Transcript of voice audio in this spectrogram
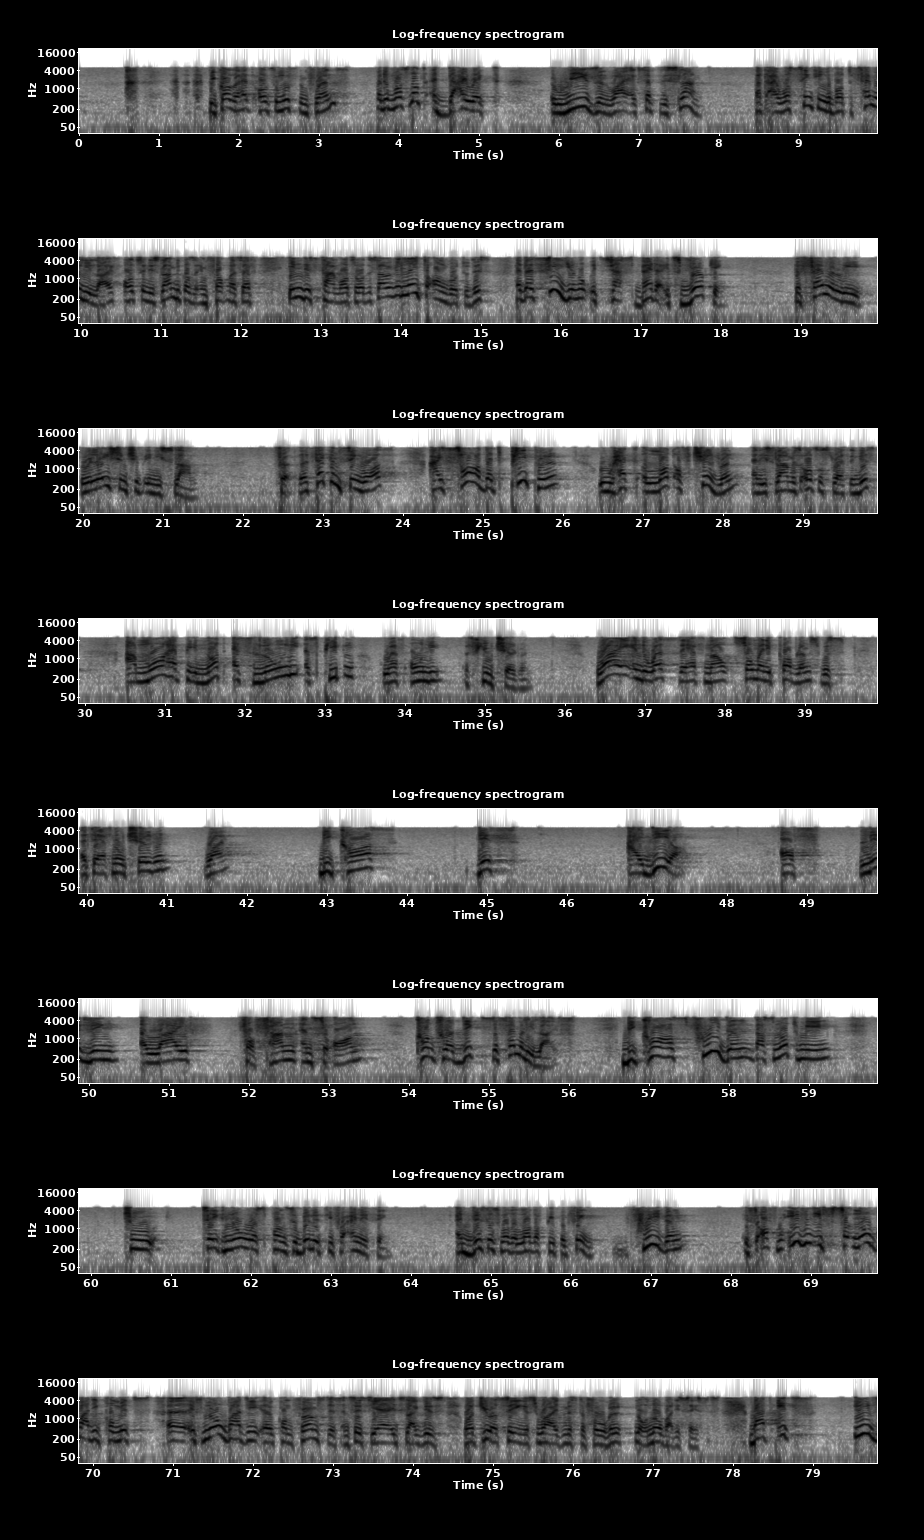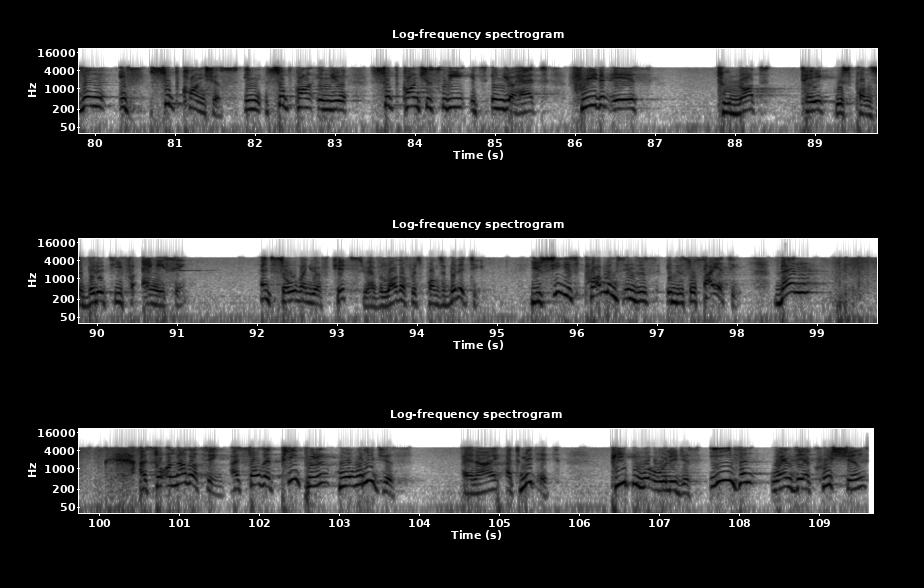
because I had also Muslim friends, but it was not a direct reason why I accepted Islam. But I was thinking about the family life also in Islam because I informed myself in this time also about Islam. We will later on go to this. And I see, you know, it's just better. It's working the family relationship in Islam. So the second thing was, I saw that people who had a lot of children, and Islam is also stressing this, are more happy, not as lonely as people who have only a few children. Why in the West they have now so many problems with that they have no children? Why? Because this idea of living a life for fun and so on contradicts the family life. Because freedom does not mean to take no responsibility for anything. And this is what a lot of people think. Freedom is often, even if so, nobody commits, uh, if nobody uh, confirms this and says, yeah, it's like this, what you are saying is right, Mr. Vogel. No, nobody says this. But it's, even if subconscious, in, subcon in your, subconsciously it's in your head, freedom is to not take responsibility for anything. And so when you have kids, you have a lot of responsibility. You see these problems in, this, in the society. Then I saw another thing. I saw that people who are religious, and I admit it, people who are religious, even when they are Christians,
